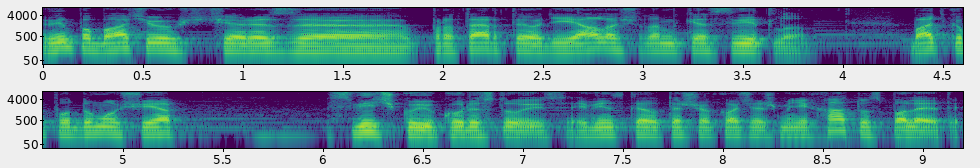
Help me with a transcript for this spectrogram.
він побачив через е, протерте одіяло, що там яке світло. Батько подумав, що я свічкою користуюся. І він сказав, ти що хочеш мені хату спалити?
